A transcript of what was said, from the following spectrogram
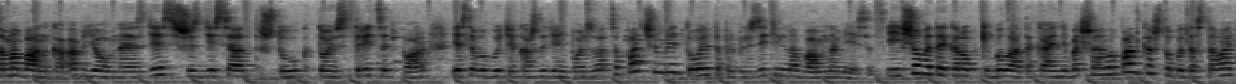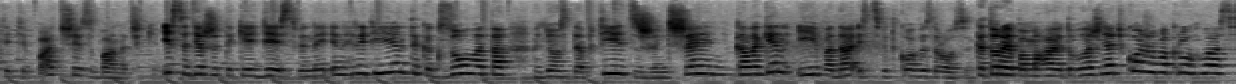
Сама банка объемная, здесь 60 штук, то есть 30 пар. Если вы будете каждый день пользоваться патчами, то это приблизительно вам на месяц. И еще в этой коробке была такая небольшая лопатка, чтобы доставать эти патчи с баночки. И содержит такие действенные ингредиенты, как золото, гнезда птиц, женьшень, коллаген и вода из цветков из розы, которые помогают увлажнять кожу вокруг глаз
